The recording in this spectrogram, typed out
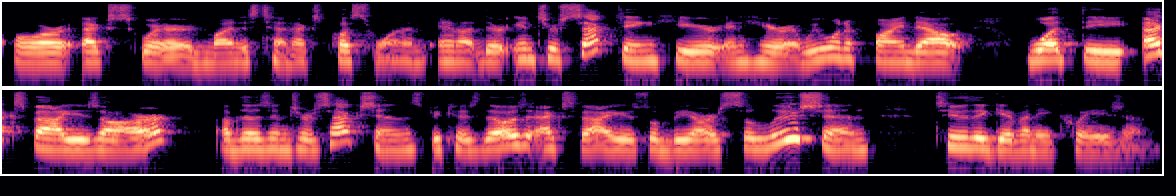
or x squared minus 10x plus 1. And uh, they're intersecting here and here. And we want to find out what the x values are of those intersections because those x values will be our solution to the given equation.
